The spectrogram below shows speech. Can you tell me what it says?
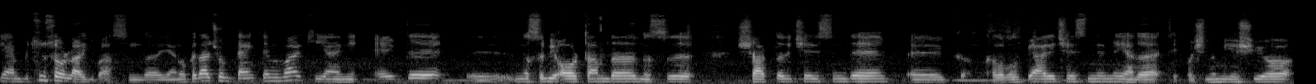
yani bütün sorular gibi aslında. Yani o kadar çok denklemi var ki yani evde e, nasıl bir ortamda, nasıl şartlar içerisinde, e, ka- kalabalık bir aile içerisinde mi ya da tek başına mı yaşıyor?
